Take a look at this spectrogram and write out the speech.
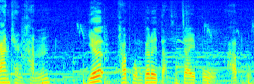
การแข่งขันเยอะครับผมก็เลยตัดสินใจปลูกครับผม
